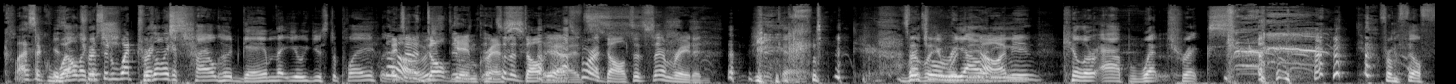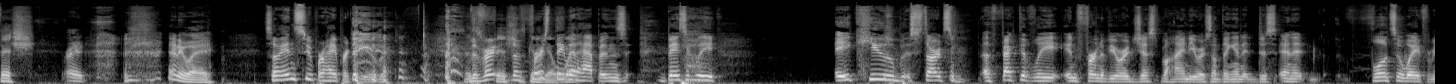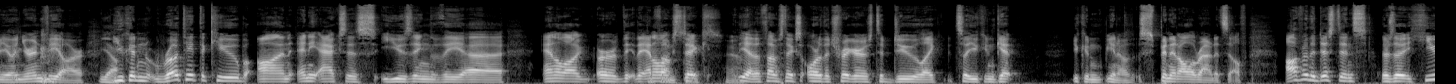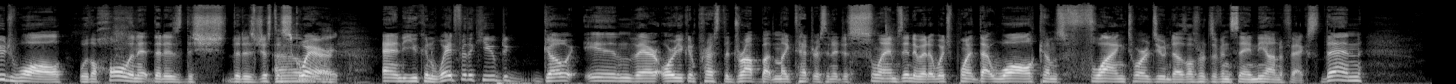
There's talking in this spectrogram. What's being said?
classic Is that like a Welltris ch- and Wetrix. Is that like a childhood game that you used to play? Like, It's an No, adult it was- game, Chris. It's an adult. Yeah, Yeah, it's, for it's- adults. It's M rated. virtual like it would be. reality. No, I mean- killer app wet tricks from Phil Fish. right. Anyway, So in Super Hypercube, the, ver- fish the is gonna first get thing wet. that happens, basically, a cube starts effectively in front of you or just behind you or something, and it just and it floats away from you, and you're in VR. Yeah. You can rotate the cube on any axis using the. Uh, analog or the, the analog stick yeah. yeah. the thumbsticks or the triggers to do like so you can get you can you know spin it all around itself off in the distance there's a huge wall with a hole in it that is the sh- that is just a Oh, square right. And you can wait for the cube to go in there, or you can press the drop button like Tetris, and it just slams into it. At which point, that wall comes flying towards you and does all sorts of insane neon effects. Then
